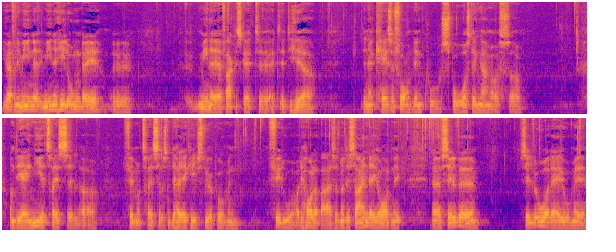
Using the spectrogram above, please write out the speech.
i hvert fald i mine, mine helt unge dage, øh, mener jeg faktisk, øh, at, at de her, den her kasseform, den kunne spores dengang også. Og om det er i 69 eller 65 eller sådan, det har jeg ikke helt styr på, men fedt ur, og det holder bare. Altså når designet er i orden, ikke? Øh, selve, selve uret er jo med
